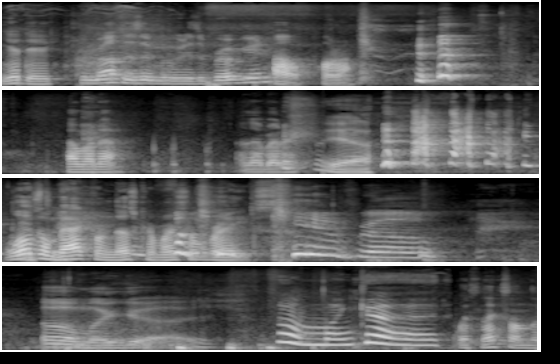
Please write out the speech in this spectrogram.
You dig? Your mouth isn't moving. Is it broken? Oh, hold on. How about now? Is that better? yeah. Welcome back from those commercial breaks. Yeah, bro. Oh my god. Oh my god. What's next on the?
